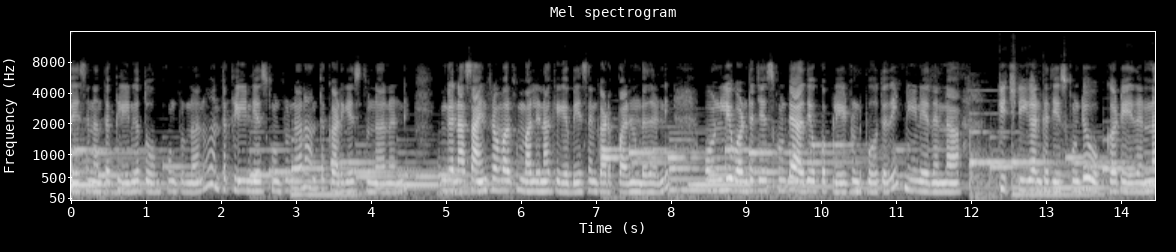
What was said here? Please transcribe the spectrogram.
బేసిన్ అంతా క్లీన్గా తోముకుంటున్నాను అంత క్లీన్ చేసుకుంటున్నాను అంత కడిగేస్తున్నానండి. ఇంకా నా సాయంత్రం వరకు మళ్ళీ నాకు ఇక బేసన్ కాడ పని ఉండదండి. ఓన్లీ వంట చేసుకుంటే అది ఒక ప్లేట్ ఉండిపోతుంది. నేను ఏదన్నా కిచడీ కనుక చేసుకుంటే ఒక్కటి ఏదన్నా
